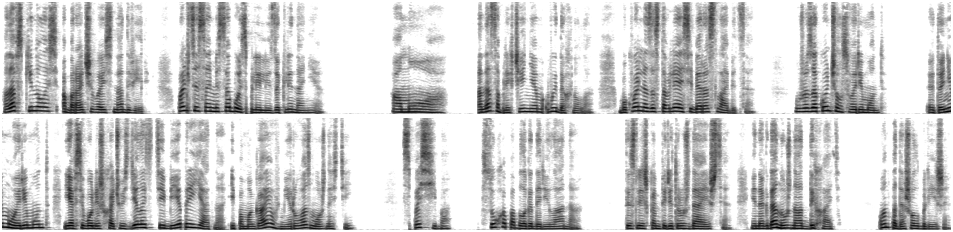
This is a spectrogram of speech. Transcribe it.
Она вскинулась, оборачиваясь на дверь. Пальцы сами собой сплели заклинание. «Амо!» Она с облегчением выдохнула, буквально заставляя себя расслабиться. Уже закончил свой ремонт? Это не мой ремонт. Я всего лишь хочу сделать тебе приятно и помогаю в меру возможностей. Спасибо. Сухо поблагодарила она. Ты слишком перетруждаешься. Иногда нужно отдыхать. Он подошел ближе.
